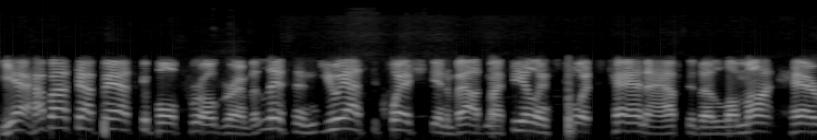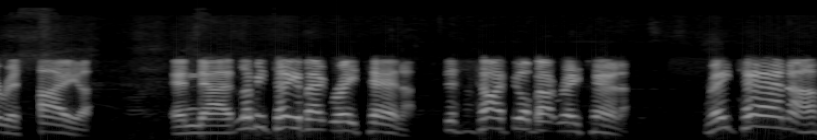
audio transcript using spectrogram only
Yeah, how about that basketball program? But listen, you asked a question about my feelings towards Tanner after the Lamont Paris hire. And uh, let me tell you about Ray Tanner. This is how I feel about Ray Tanner. Ray Tanner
